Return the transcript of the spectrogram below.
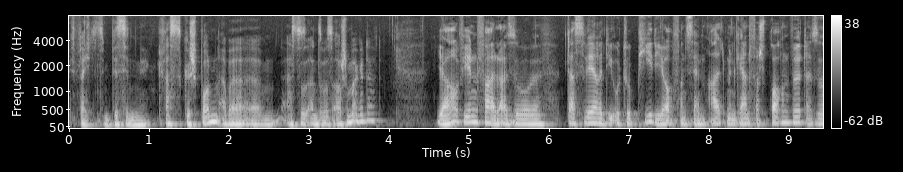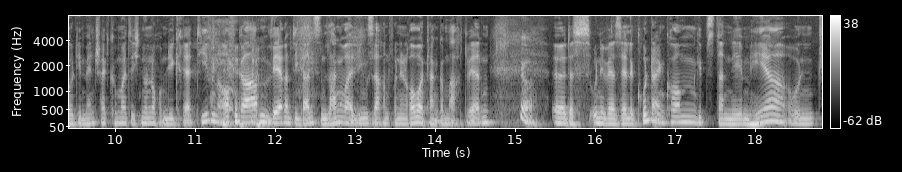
vielleicht ist ein bisschen krass gesponnen, aber ähm, hast du an sowas auch schon mal gedacht? Ja, auf jeden Fall. Also das wäre die Utopie, die auch von Sam Altman gern versprochen wird. Also die Menschheit kümmert sich nur noch um die kreativen Aufgaben, während die ganzen langweiligen Sachen von den Robotern gemacht werden. Ja. Äh, das universelle Grundeinkommen gibt es dann nebenher und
